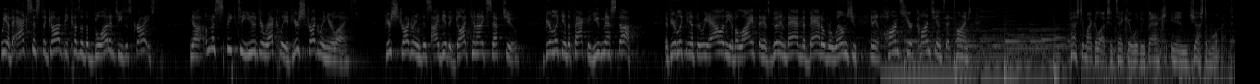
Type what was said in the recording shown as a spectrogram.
We have access to God because of the blood of Jesus Christ. Now, I'm going to speak to you directly. If you're struggling in your life, if you're struggling with this idea that God cannot accept you, if you're looking at the fact that you've messed up, if you're looking at the reality of a life that has good and bad, and the bad overwhelms you and it haunts your conscience at times. Pastor Michael Oxentenko will be back in just a moment.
